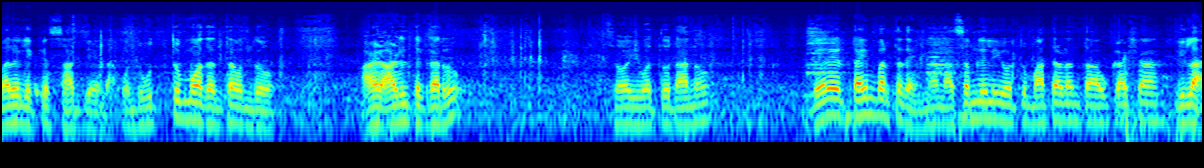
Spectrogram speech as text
ಮರೀಲಿಕ್ಕೆ ಸಾಧ್ಯ ಇಲ್ಲ. ಒಂದು ಉತ್ತಮವಾದಂತ ಒಂದು ಆಡಳಿತಗಾರರು. ಸೊ ಇವತ್ತು ನಾನು ಬೇರೆ ಟೈಮ್ ಬರ್ತದೆ. ನಾನು ಅಸೆಂಬ್ಲಿಲಿ ಇವತ್ತು ಮಾತಾಡೋಂಥ ಅವಕಾಶ ಇಲ್ಲ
